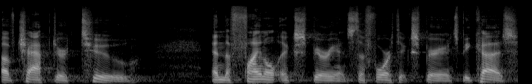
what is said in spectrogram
of chapter 2 and the final experience, the fourth experience, because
